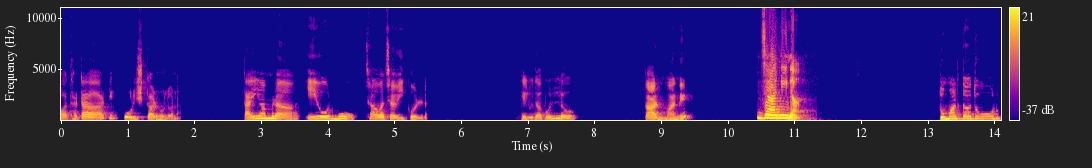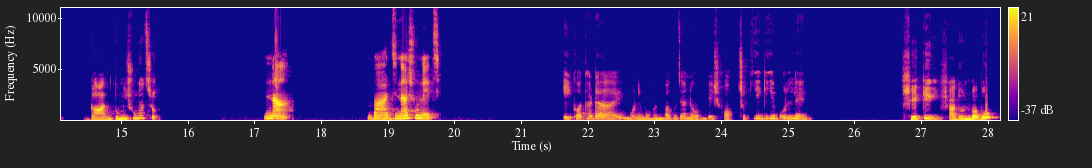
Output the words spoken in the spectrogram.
কথাটা ঠিক পরিষ্কার হলো না। তাই আমরা এ ওর মুখ চাওয়াচাওয়ি করলাম। ফেলুদা বলল তার মানে? জানি না। তোমার দাদুর গান তুমি শুনেছ? না বাজনা শুনেছি। এই কথাটায় মণিমোহনবাবু যেন বেশ হকচকিয়ে গিয়ে বললেন সে কি সাধন বাবু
